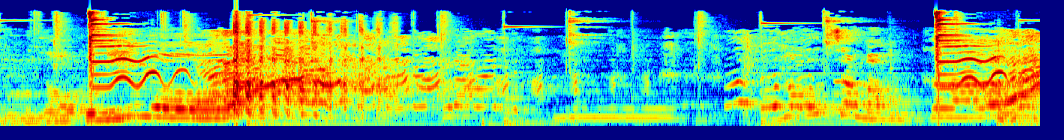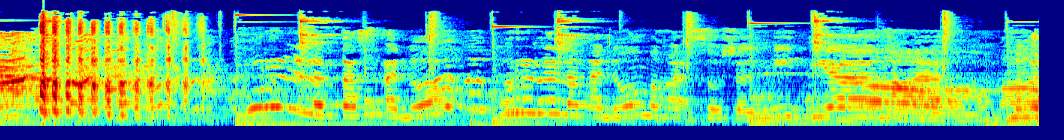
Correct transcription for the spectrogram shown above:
gimingaw ko nimo. Yun sa mangka. ano, puro na lang ano, mga social media, mga mga mga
